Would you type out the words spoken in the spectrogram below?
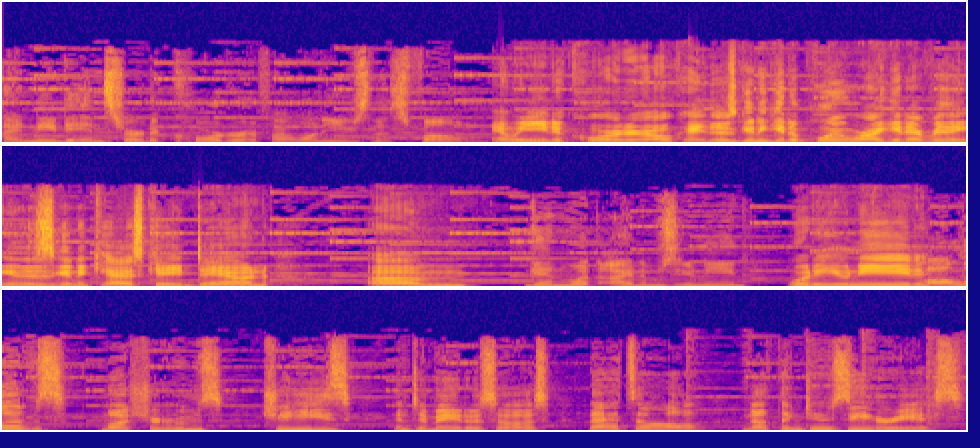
I need to insert a quarter if I want to use this phone. And we need a quarter. Okay, there's gonna get a point where I get everything and this is gonna cascade down. Um, Again, what items you need? what do you need? Olives, mushrooms, cheese, and tomato sauce. That's all. Nothing too serious.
